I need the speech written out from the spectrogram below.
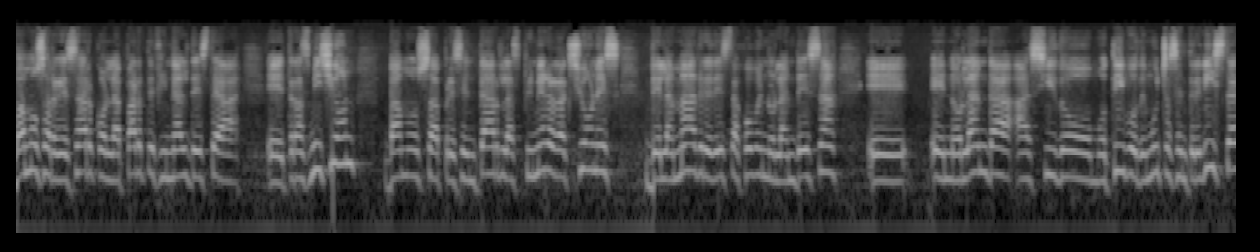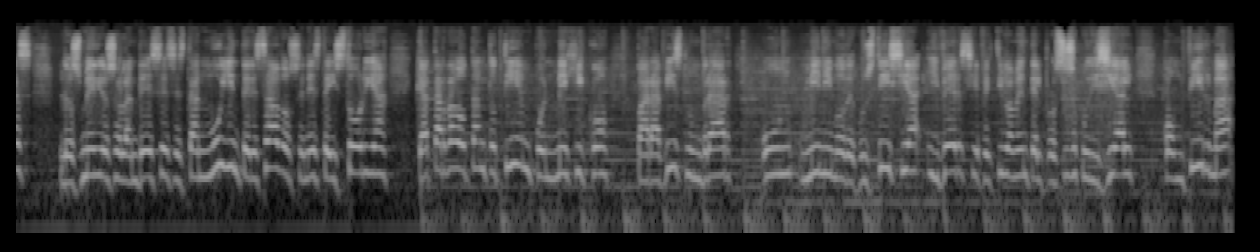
Vamos a regresar con la parte final de esta eh, transmisión. Vamos a presentar las primeras reacciones de la madre de esta joven holandesa. Eh, en Holanda ha sido motivo de muchas entrevistas. Los medios holandeses están muy interesados en esta historia que ha tardado tanto tiempo en México para vislumbrar un mínimo de justicia y ver si efectivamente el proceso judicial confirma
